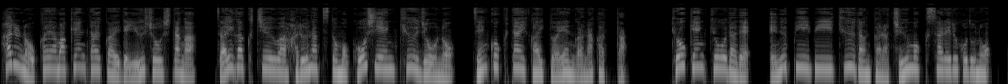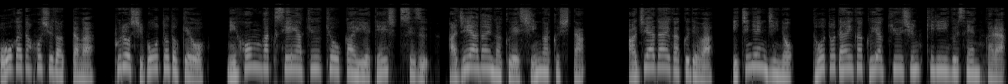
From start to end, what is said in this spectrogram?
春の岡山県大会で優勝したが、在学中は春夏とも甲子園球場の全国大会と縁がなかった。強肩強打で NPB 球団から注目されるほどの大型保守だったが、プロ志望届を日本学生野球協会へ提出せず、アジア大学へ進学した。アジア大学では、1年時の東都大学野球春季リーグ戦から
